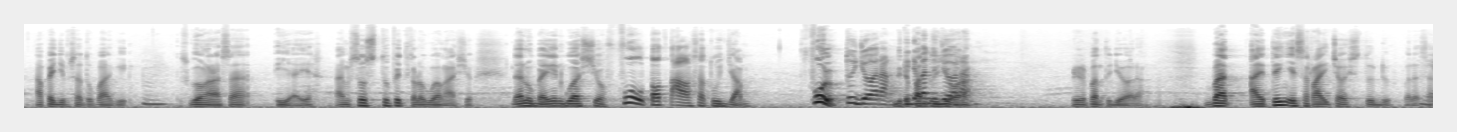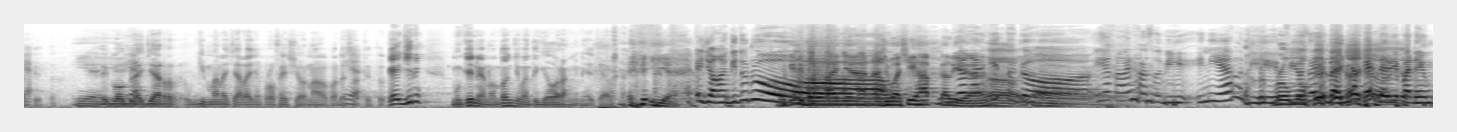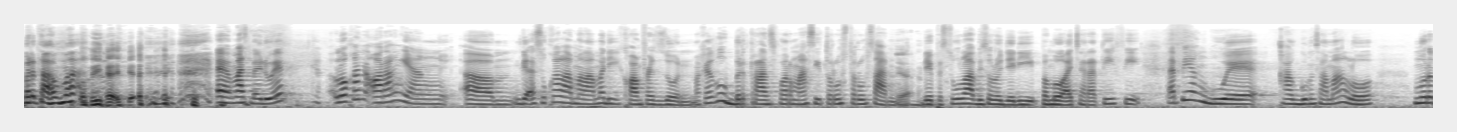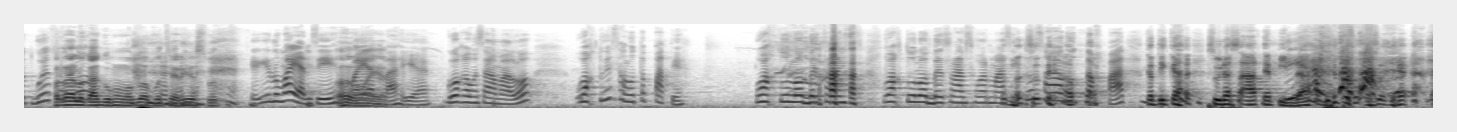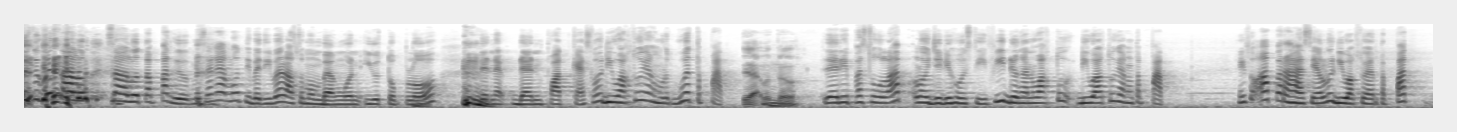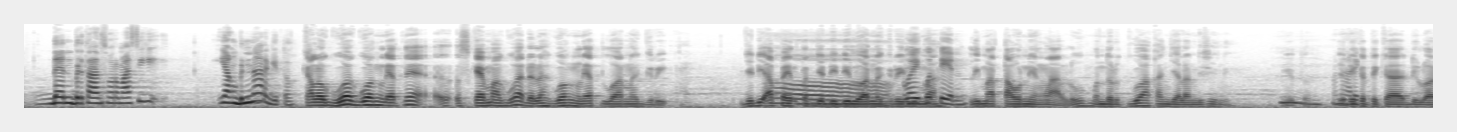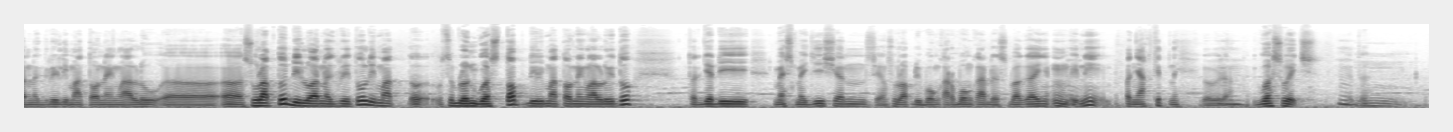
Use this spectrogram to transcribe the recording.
sampai jam satu pagi. Terus gue ngerasa iya ya I'm so stupid kalau gue nggak show. Dan lu bayangin gue show full total satu jam. Full. Tujuh orang. di depan, tujuh orang. Di depan tujuh orang but I think it's the right choice to do pada saat Iya. itu Iya, jadi iya. gue Iya. belajar gimana caranya profesional pada Iya. saat itu kayak gini mungkin yang nonton cuma tiga orang ini acara iya Eh jangan gitu dong. mungkin di bawahnya Najwa Shihab kali Jangan ya gitu dong. Iya kalian harus lebih ini ya lebih viewsnya banyak ya Iya, iya. daripada yang pertama. oh iya iya eh Mas by the way, lo kan orang yang em, nggak suka lama-lama di comfort zone. Makanya lo bertransformasi terus-terusan. Ya. Dari pesulap bisa lo jadi pembawa acara TV. Tapi yang gue kagum sama lo, menurut gue pernah lu lo- kagum sama gue put serius put Ya, lumayan sih, Oh, lumayan, lumayan. lah ya. Gue kamu sama lo, waktunya selalu tepat ya. Waktu lo bertrans, waktu lo bertransformasi itu selalu apa? tepat. ketika sudah saatnya pindah Iya. gitu maksudnya itu gue selalu selalu tepat gitu. Misalnya kan lo tiba-tiba langsung membangun YouTube lo dan dan podcast lo di waktu yang menurut gue tepat. ya betul Dari pesulap lo jadi host TV dengan waktu di waktu yang tepat. Itu apa rahasia lo di waktu yang tepat dan bertransformasi yang benar gitu? Kalau gua gua ngelihatnya eh, skema gua adalah gua ngelihat luar negeri. Jadi apa yang terjadi di luar Oh, negeri lima, ikutin? lima tahun yang lalu, menurut gua akan jalan di sini. Gitu. Jadi Hmm, menarik. ketika di luar negeri lima tahun yang lalu, eh, eh, sulap tuh di luar negeri itu lima eh, sebelum gua stop di lima tahun yang lalu itu terjadi mass magicians yang sulap dibongkar-bongkar dan sebagainya. Hmm, Ini penyakit nih, gua bilang. Gua switch. Gitu.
